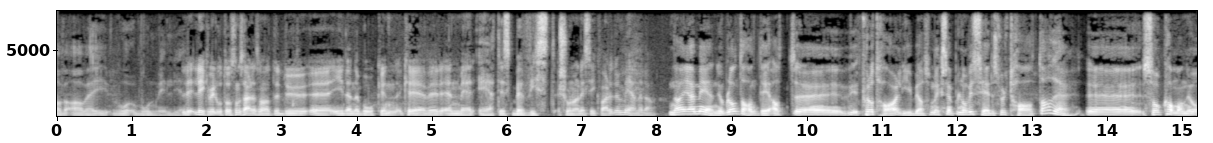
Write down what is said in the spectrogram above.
av, av ei vond vilje. Likevel, Ottosen, så er det sånn at du eh, i denne boken krever en mer etisk bevisst journalistikk. Hva er det du mener da? Nei, Jeg mener jo bl.a. det at eh, for å ta Libya som eksempel, når vi ser resultatet av det, eh, så kan man jo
